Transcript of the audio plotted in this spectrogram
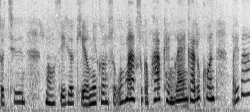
สดชื่น มองสีเขียวๆมีความสุขมากๆ สุขภาพแข็งแรงค่ะทุกคนบายบาย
